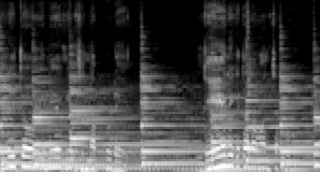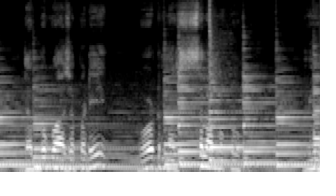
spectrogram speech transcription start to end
తెలివితో వినియోగించినప్పుడే దేనికి తల వంచకు? డబ్బుకు ఆశపడి ఓటును అస్సలు అమ్ముకో మీ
